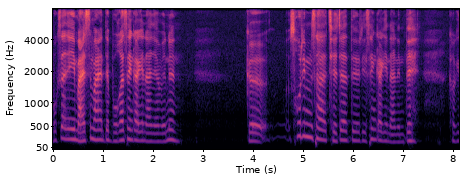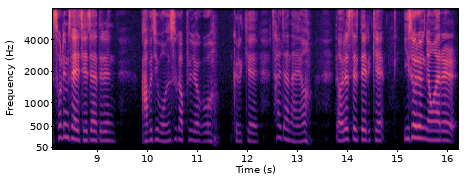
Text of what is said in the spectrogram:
목사님이 말씀하는데 뭐가 생각이 나냐면은 그 소림사 제자들이 생각이 나는데 거기 소림사의 제자들은 아버지 원수 갚으려고 그렇게 살잖아요. 어렸을 때 이렇게 이소룡 영화를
